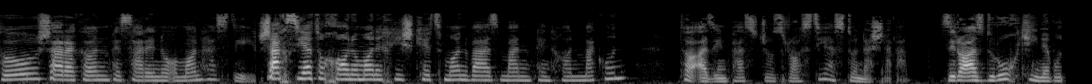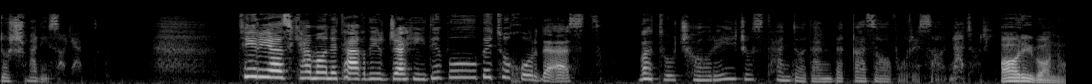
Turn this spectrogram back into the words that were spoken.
تو شرکان پسر نعمان هستی. شخصیت و خانمان خیش کتمان و از من پنهان مکن تا از این پس جز راستی از تو نشنوم. زیرا از دروغ کینه و دشمنی زاید. تیری از کمان تقدیر جهیده و به تو خورده است و تو چاره جز تن دادن به قضا و رضا نداری. آری بانو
